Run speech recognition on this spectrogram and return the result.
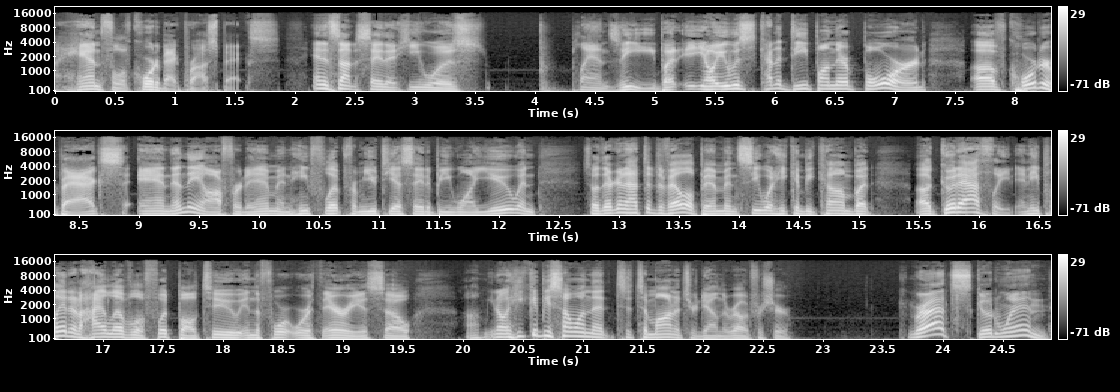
a handful of quarterback prospects. And it's not to say that he was plan Z, but you know, he was kind of deep on their board of quarterbacks and then they offered him and he flipped from UTSA to BYU and so they're going to have to develop him and see what he can become, but a good athlete and he played at a high level of football too in the Fort Worth area, so um, you know, he could be someone that to, to monitor down the road for sure. congrats, good win.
